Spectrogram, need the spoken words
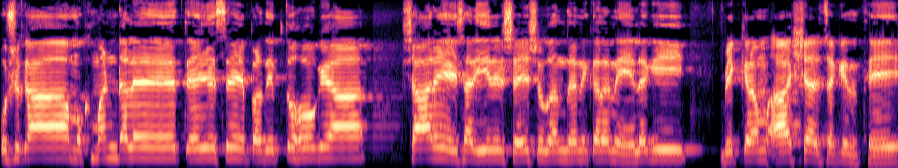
उसका मुखमंडल तेज से प्रदीप्त हो गया। सारे शरीर से सुगंध निकलने लगी। विक्रम आश्चर्यचकित थे।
